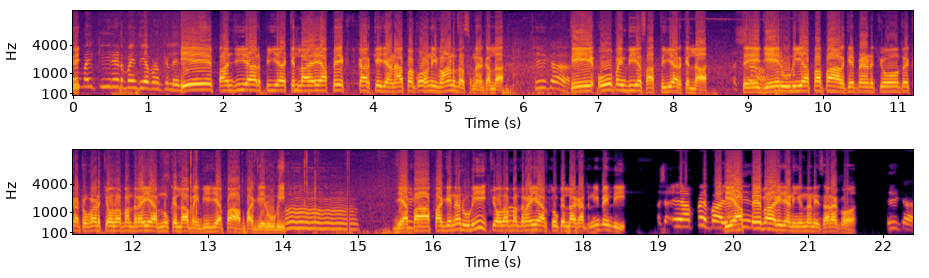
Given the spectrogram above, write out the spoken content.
ਇਹ ਬਾਈ ਕੀ ਰੇਟ ਪੈਂਦੀ ਆ ਆਪਾਂ ਨੂੰ ਕਿੱਲੇ ਦੀ? ਇਹ 5000 ਰੁਪਿਆ ਕਿੱਲਾ ਇਹ ਆਪੇ ਕਰਕੇ ਜਾਣਾ ਆਪਾਂ ਕੁਛ ਨਹੀਂ ਵਾਹਣ ਦੱਸਣਾ ਕੱਲਾ ਠੀਕ ਆ। ਤੇ ਉਹ ਪੈਂਦੀ ਹੈ 7000 ਕਿੱਲਾ। ਤੇ। ਜੇ ਰੂੜੀ ਆਪਾਂ ਭਾਲ ਕੇ ਪਿੰਡ ਚੋਂ ਤੇ ਘੱਟੋ ਘੱਟ 14 15000 ਨੂੰ ਕਿੱਲਾ ਪੈਂਦੀ ਜੇ ਆਪਾਂ ਆਪ ਅੱਗੇ ਰੂੜੀ। ਜੇ ਆਪਾਂ ਆਪ ਅੱਗੇ ਨਾ ਰੂੜੀ 14 15000 ਤੋਂ ਕਿੱਲਾ ਘੱਟ ਨਹੀਂ ਪੈਂਦੀ। ਅੱਛਾ ਇਹ ਆਪੇ ਪਾ ਇਹ ਜਾਂਦੀ ਆਪੇ ਪਾ ਕੇ ਜਾਣੀ ਉਹਨਾਂ ਨੇ ਸਾਰਾ ਕੁਝ ਠੀਕ ਆ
